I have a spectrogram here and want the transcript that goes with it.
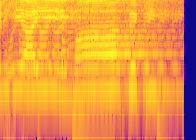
बोली सी आई मात की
